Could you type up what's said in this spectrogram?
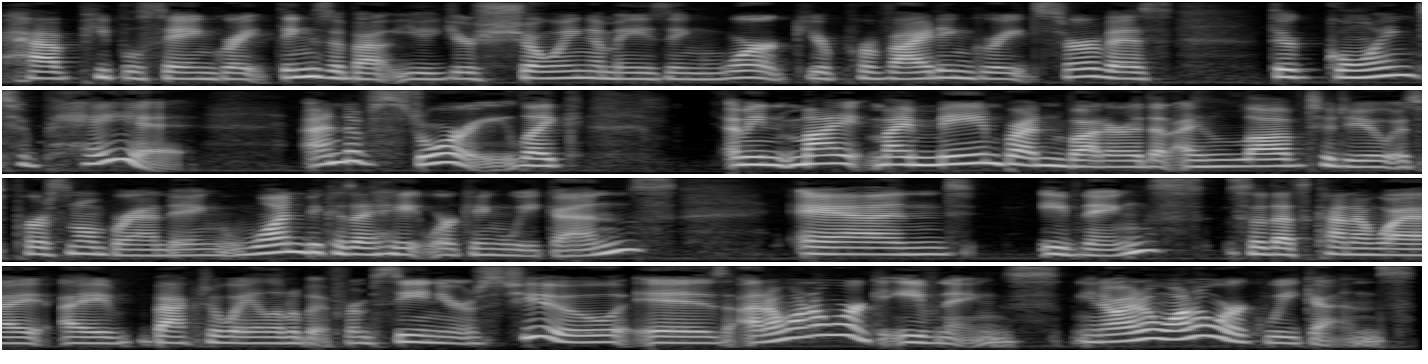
have people saying great things about you, you're showing amazing work, you're providing great service, they're going to pay it. End of story. Like, I mean, my my main bread and butter that I love to do is personal branding. One because I hate working weekends and evenings, so that's kind of why I, I backed away a little bit from seniors too. Is I don't want to work evenings. You know, I don't want to work weekends.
